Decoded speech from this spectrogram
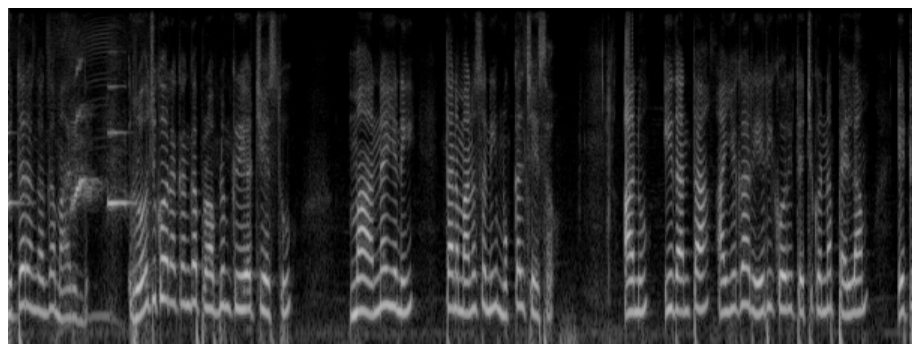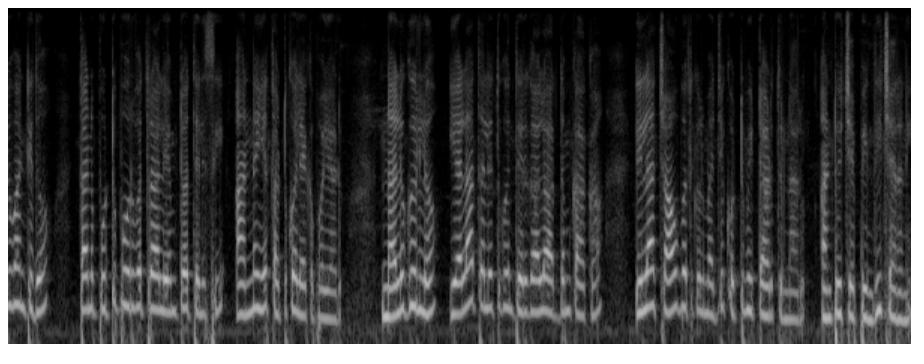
యుద్ధరంగంగా మారింది. రోజుకో రకంగా ప్రాబ్లం క్రియేట్ చేస్తూ మా అన్నయ్యని తన మనసుని ముక్కలు చేశావు. అను ఇదంతా అయ్యగారు ఏరి కోరి తెచ్చుకున్న పెళ్ళాం ఎటువంటిదో తను పుట్టు పూర్వత్రాలు ఏమిటో తెలిసి అన్నయ్య తట్టుకోలేకపోయాడు. నలుగురిలో ఎలా తలెత్తుకొని తిరగాలో అర్థం కాక ఇలా చావు బతుకుల మధ్య కొట్టుమిట్టాడుతున్నారు అంటూ చెప్పింది చరణి.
